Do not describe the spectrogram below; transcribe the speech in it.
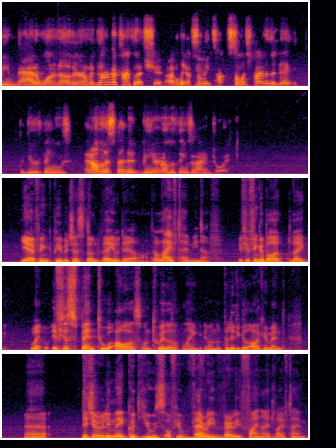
being mad at one another. And I'm like, I don't got time for that shit. I've only got so many, so much time in the day to do things, and I'm gonna spend it being around the things that I enjoy. Yeah, I think people just don't value their their lifetime enough. If you think about like, when if you spend two hours on Twitter, like on a political argument, uh, did you really make good use of your very very finite lifetime?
